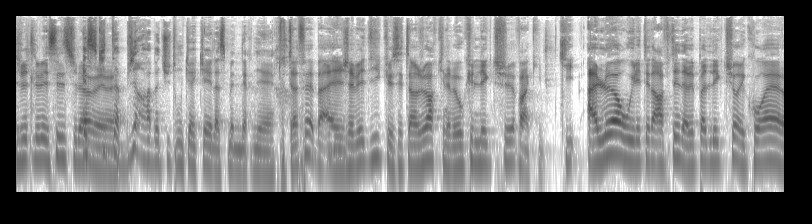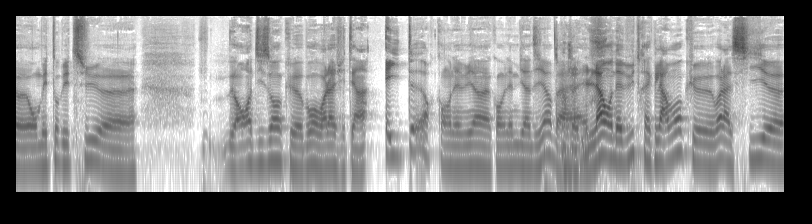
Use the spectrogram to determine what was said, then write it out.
je vais te le laisser celui-là. est-ce mais, qu'il t'a bien rabattu ton caquet la semaine dernière? Tout à fait. Bah, J'avais dit que c'était un joueur qui n'avait aucune lecture, enfin qui, qui, à l'heure où il était drafté, n'avait pas de lecture et courait. euh, on m'est tombé dessus euh, en disant que bon, voilà, j'étais un hater, quand on aime bien, quand on aime bien dire. Bah, là, on a vu très clairement que voilà, si euh,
